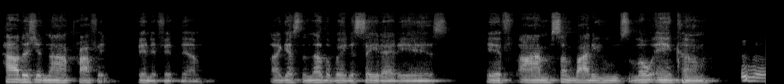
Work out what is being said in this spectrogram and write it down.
How does your nonprofit benefit them? I guess another way to say that is if I'm somebody who's low income, mm-hmm.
